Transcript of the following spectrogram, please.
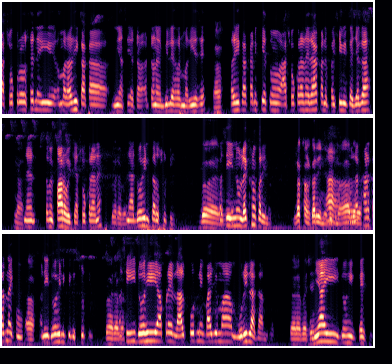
આ છોકરો છે ને એ અમારા હરી કાકા અહીંયા છે અટા- અટાણે બિલેહરમાં રહીએ છે. હરી કાકાને કે તો આ છોકરાને રાખ અને પછી વીકે જગા ને તમે પારો કે આ છોકરાને. બરાબર. અને આ ડોહીન કરો છૂટી. પછી એનું લેખણું કરીને લખાણ કરીને લખાણ કરી નાખ્યું અને એ ડોહીને કીધી છૂટી. પછી ઈ ડોહી આપણે લાલપુરની બાજુમાં મુરીલા ગામ છે. બરાબર છે. ત્યાં ડોહી કરતી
